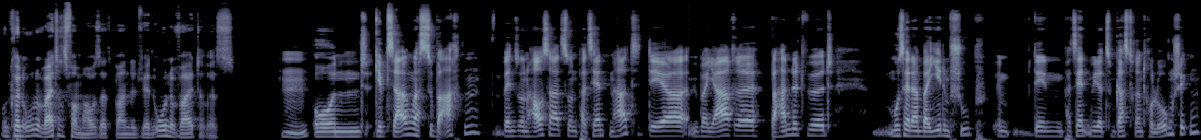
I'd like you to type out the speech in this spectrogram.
und können ohne weiteres vom Hausarzt behandelt werden, ohne weiteres. Hm. Und gibt es da irgendwas zu beachten, wenn so ein Hausarzt so einen Patienten hat, der über Jahre behandelt wird, muss er dann bei jedem Schub den Patienten wieder zum Gastroenterologen schicken?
